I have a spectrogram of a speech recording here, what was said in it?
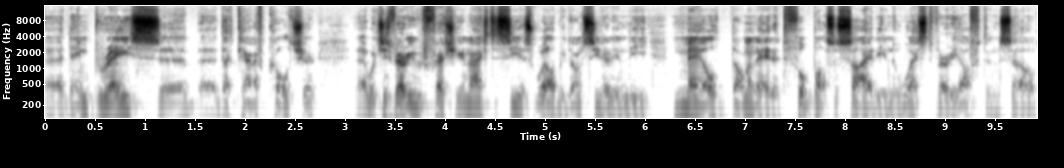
uh, they embrace uh, uh that kind of culture, uh, which is very refreshing and nice to see as well. We don't see that in the male dominated football society in the West very often. So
